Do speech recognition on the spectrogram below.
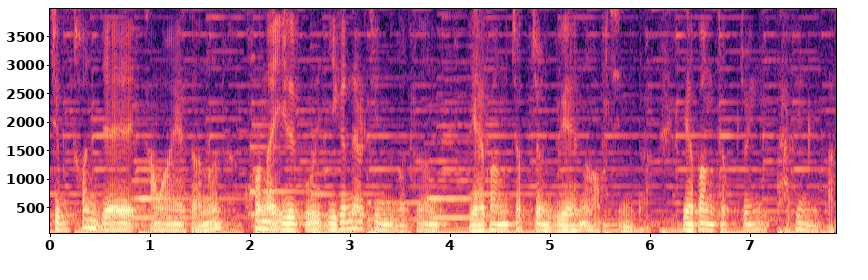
지금 현재 상황에서는 코로나19를 이겨낼 수 있는 것은 예방접종 외에는 없습니다. 예방접종이 답입니다.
